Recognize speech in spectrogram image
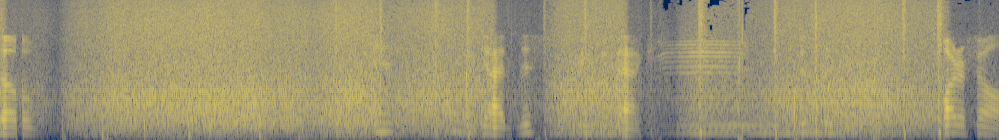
So. And, oh my god, this brings me back. This is waterfall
